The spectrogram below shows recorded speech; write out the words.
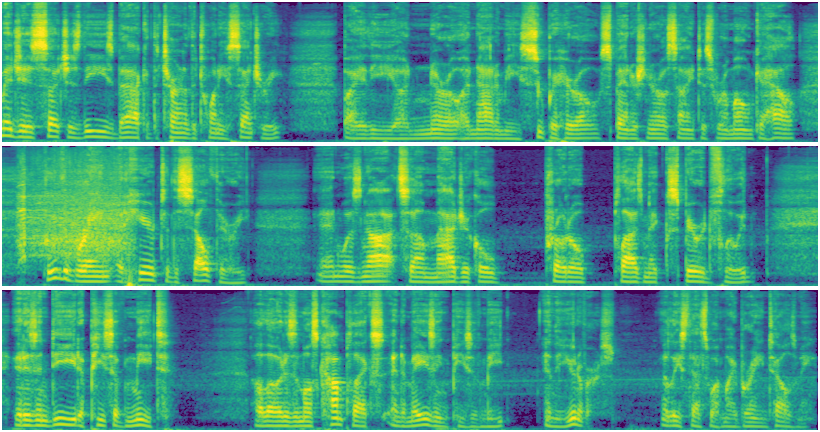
Images such as these back at the turn of the 20th century by the uh, neuroanatomy superhero, Spanish neuroscientist Ramon Cajal, proved the brain adhered to the cell theory and was not some magical protoplasmic spirit fluid. It is indeed a piece of meat, although it is the most complex and amazing piece of meat in the universe. At least that's what my brain tells me.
